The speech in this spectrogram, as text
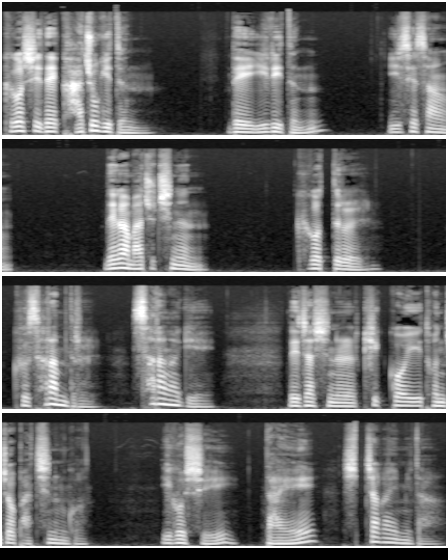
그것이 내 가족이든 내 일이든 이 세상 내가 마주치는 그것들을 그 사람들을 사랑하기에 내 자신을 기꺼이 던져 바치는 것 이것이 나의 십자가입니다.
